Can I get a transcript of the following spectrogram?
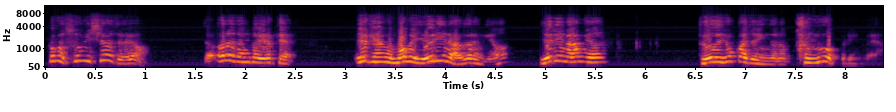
그러면 숨이 쉬어져요. 자, 어느 정도 이렇게, 이렇게 하면 몸에 열이 나거든요. 열이 나면 더 효과적인 거는 탁 누워버리는 거야.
